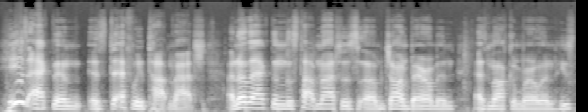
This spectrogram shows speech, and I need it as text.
his acting is definitely top notch. Another acting that's top notch is um, John Barrowman as Malcolm Merlyn. He's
